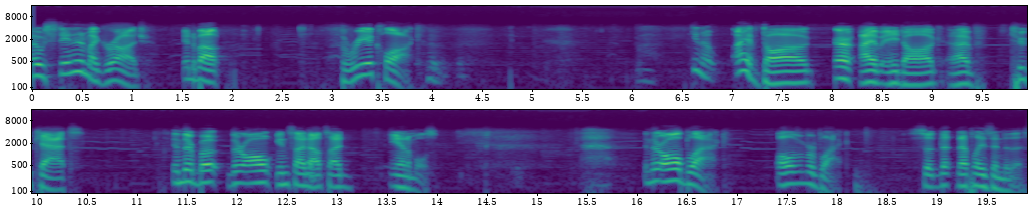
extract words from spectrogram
I was standing in my garage and about three o'clock. You know, I have dog. Or I have a dog. And I have two cats, and they're both they're all inside outside animals, and they're all black. All of them are black, so that that plays into this.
